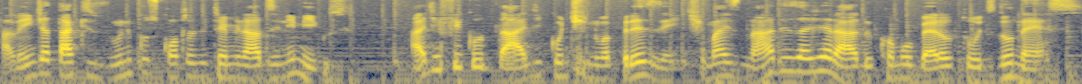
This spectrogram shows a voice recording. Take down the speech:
além de ataques únicos contra determinados inimigos. A dificuldade continua presente, mas nada exagerado como o Battletoads do NES.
